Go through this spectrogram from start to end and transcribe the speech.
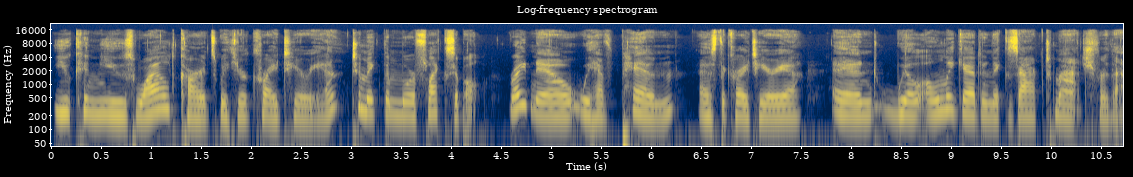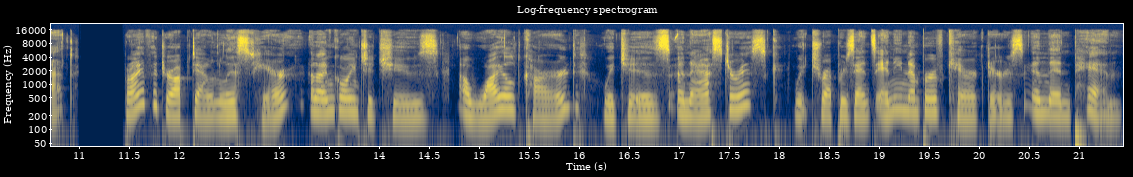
you can use wildcards with your criteria to make them more flexible. Right now we have pen as the criteria and we'll only get an exact match for that. But I have a drop down list here and I'm going to choose a wildcard, which is an asterisk, which represents any number of characters, and then pen.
